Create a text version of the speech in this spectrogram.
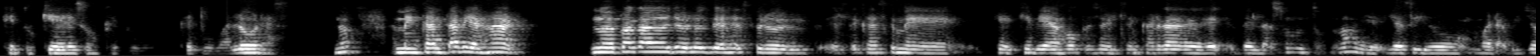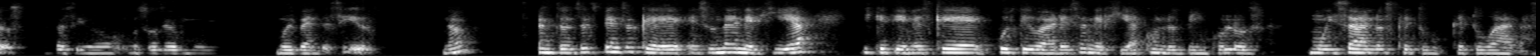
que tú quieres o que tú, que tú valoras, ¿no? Me encanta viajar. No he pagado yo los viajes, pero el, el TEC es que me que, viajo, pues él se encarga del asunto, ¿no? Y, ha sido maravilloso, ha sido un socio muy, muy bendecido, ¿no? Entonces pienso que es una energía y que tienes que cultivar esa energía con los vínculos muy sanos que tú, que tú hagas.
